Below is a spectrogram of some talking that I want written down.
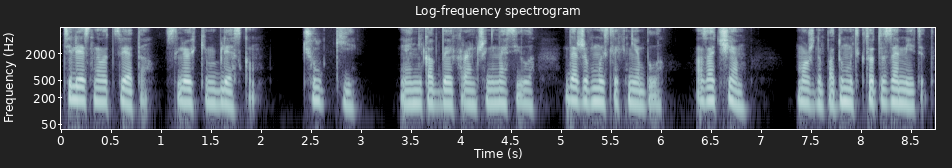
телесного цвета, с легким блеском. Чулки. Я никогда их раньше не носила, даже в мыслях не было. А зачем? Можно подумать, кто-то заметит.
